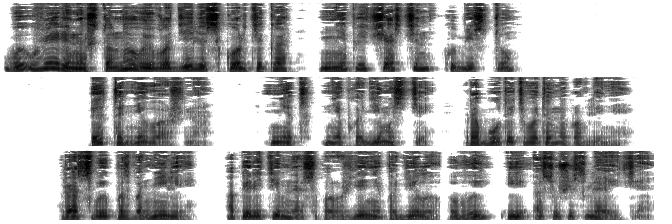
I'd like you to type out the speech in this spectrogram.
Вы уверены, что новый владелец кортика не причастен к убийству? Это не важно. Нет необходимости работать в этом направлении. Раз вы позвонили, оперативное сопровождение по делу вы и осуществляете.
